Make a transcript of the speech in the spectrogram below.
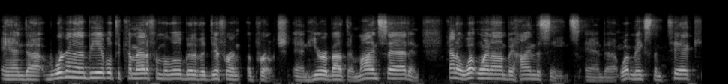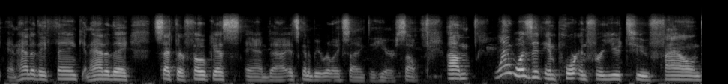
And uh, we're going to be able to come at it from a little bit of a different approach and hear about their mindset and kind of what went on behind the scenes and uh, what makes them tick and how do they think and how do they set their focus. And uh, it's going to be really exciting to hear. So, um, why was it important for you to found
